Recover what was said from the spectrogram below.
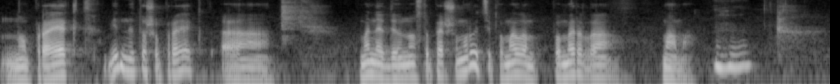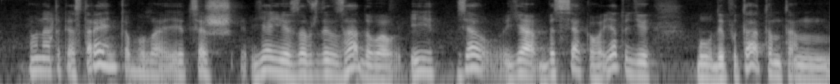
ну, проєкт. Він не то, що проєкт, а в мене в 91-му році померла, померла мама. Угу. І Вона така старенька була, і це ж я її завжди згадував і взяв я без всякого. Я тоді був депутатом там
